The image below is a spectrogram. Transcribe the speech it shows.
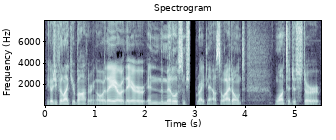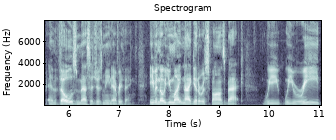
because you feel like you're bothering or they are they're in the middle of some shit right now, so I don't want to disturb. And those messages mean everything. Even though you might not get a response back, we we read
